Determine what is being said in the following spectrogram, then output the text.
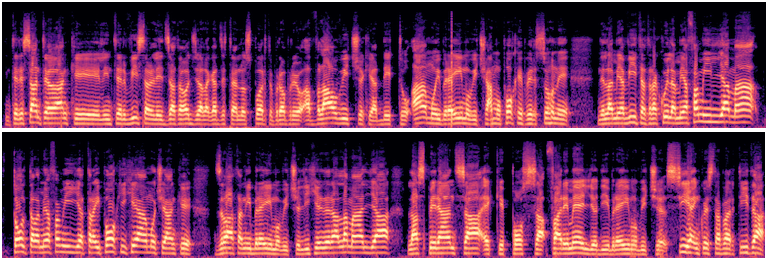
Interessante anche l'intervista realizzata oggi dalla Gazzetta dello Sport proprio a Vlaovic che ha detto amo Ibrahimovic, amo poche persone nella mia vita, tra cui la mia famiglia, ma tolta la mia famiglia, tra i pochi che amo c'è anche Zlatan Ibrahimovic, gli chiederà la maglia, la speranza è che possa fare meglio di Ibrahimovic sia in questa partita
